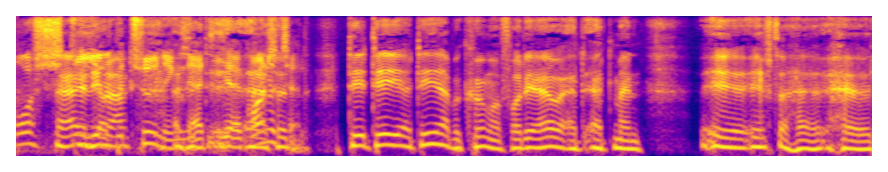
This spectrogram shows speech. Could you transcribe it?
overstiger ja, betydningen Altså, af de her grønne altså, tal. Det, det, det, jeg er bekymret for, det er jo, at, at man øh, efter at have, have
